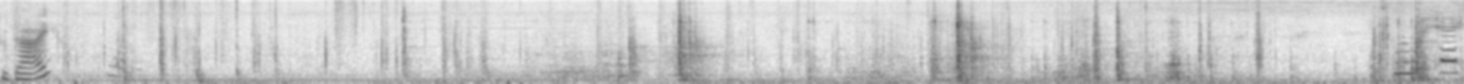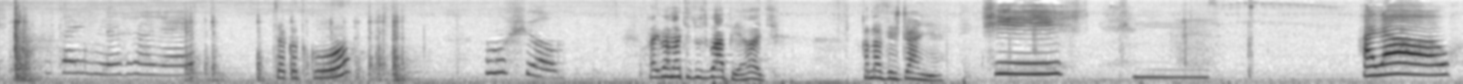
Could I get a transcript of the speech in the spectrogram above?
Tutaj? Co, kotku? Muszę. Chodź, mama ci tu złapie, chodź. Chodź na zjeżdżalnię. Cheese. Hello.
